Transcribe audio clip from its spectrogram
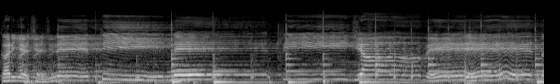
કરીએ છીએ. નેતિ નેતિ જ્યાં વેદ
